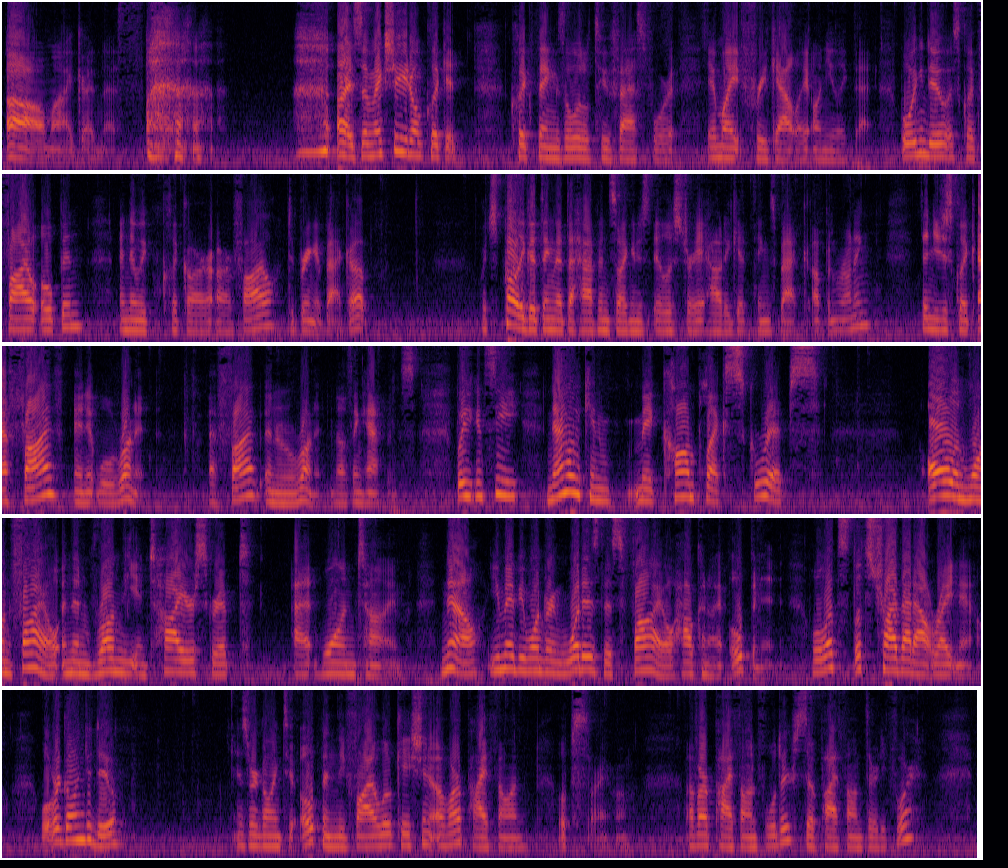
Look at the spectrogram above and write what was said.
Oh my goodness. Alright, so make sure you don't click it click things a little too fast for it, it might freak out on you like that. What we can do is click File, Open, and then we can click our, our file to bring it back up, which is probably a good thing that that happens so I can just illustrate how to get things back up and running. Then you just click F5 and it will run it. F5 and it'll run it. Nothing happens. But you can see now we can make complex scripts all in one file and then run the entire script at one time. Now, you may be wondering, what is this file? How can I open it? Well, let's, let's try that out right now. What we're going to do is we're going to open the file location of our Python, oops, sorry, wrong, of our Python folder, so Python 34,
